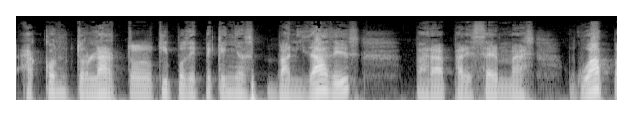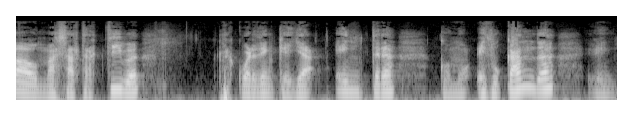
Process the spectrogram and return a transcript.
a controlar todo tipo de pequeñas vanidades para parecer más guapa o más atractiva. Recuerden que ella entra como educanda en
